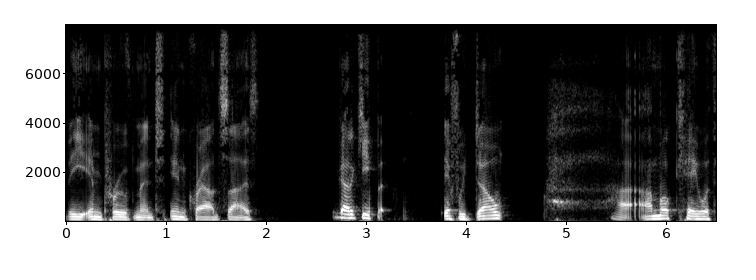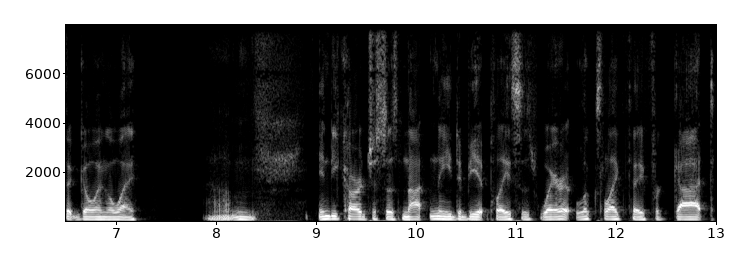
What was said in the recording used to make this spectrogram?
the improvement in crowd size. We got to keep it. If we don't, I'm okay with it going away. Um, IndyCar just does not need to be at places where it looks like they forgot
